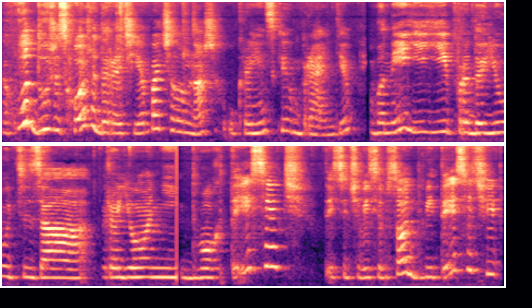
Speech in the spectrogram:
Таку дуже схожу, до речі, я бачила в наших українських брендів. Вони її продають за в районі 2000 1800-2000.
